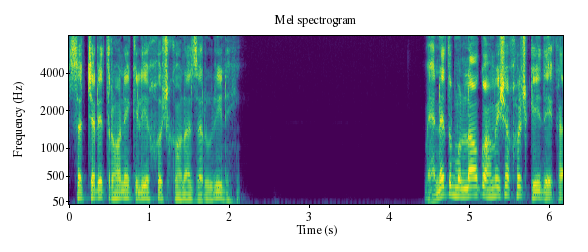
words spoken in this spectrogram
सच्चरित्र होने के लिए खुश्क होना ज़रूरी नहीं। मैंने तो मुल्लाओं को हमेशा खुश्क ही देखा।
